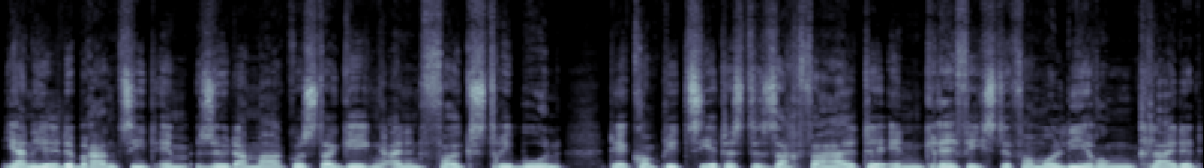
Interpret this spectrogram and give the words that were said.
Jan Hildebrand sieht im Söder Markus dagegen einen Volkstribun, der komplizierteste Sachverhalte in griffigste Formulierungen kleidet,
